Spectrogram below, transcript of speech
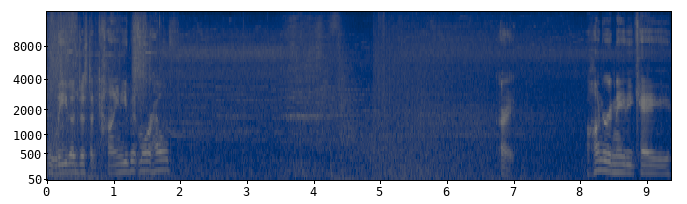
Leda just a tiny bit more health. Alright. 180k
